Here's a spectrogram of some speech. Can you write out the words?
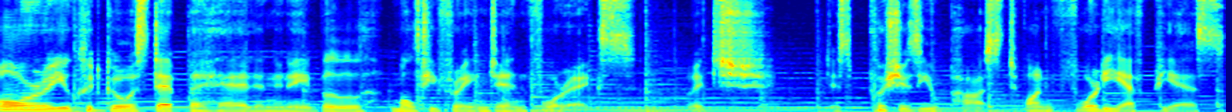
Or you could go a step ahead and enable multi-frame gen 4x, which just pushes you past 140 FPS.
